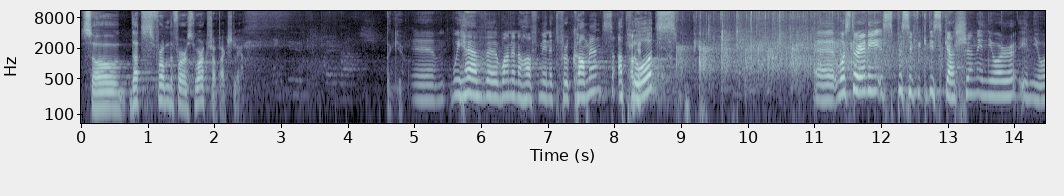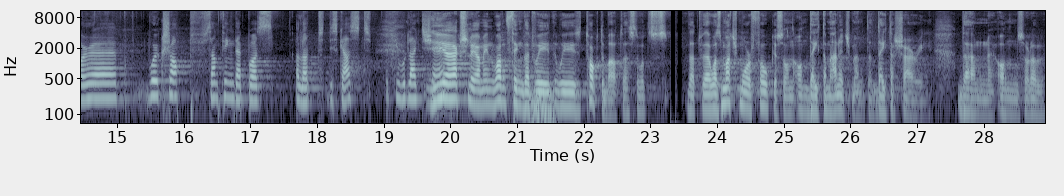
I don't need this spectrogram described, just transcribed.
So that's from the first workshop, actually. Thank you. Thank Um, we have uh, one and a half minutes for comments, applause. Okay. Uh, was there any specific discussion in your in your uh, workshop? Something that was a lot discussed? That you would like to share? Yeah, actually, I mean, one thing that we, we talked about was that there was much more focus on, on data management and data sharing than on sort of,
